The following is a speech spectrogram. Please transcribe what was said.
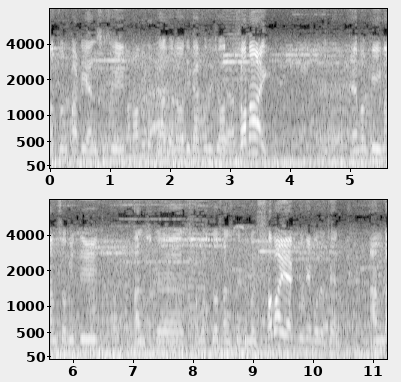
নতুন পার্টি এনসিসি গণ অধিকার পরিষদ সবাই এমনকি ইমাম সমিতি সমস্ত সাংস্কৃতিক সবাই একযোগে বলেছেন আমরা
